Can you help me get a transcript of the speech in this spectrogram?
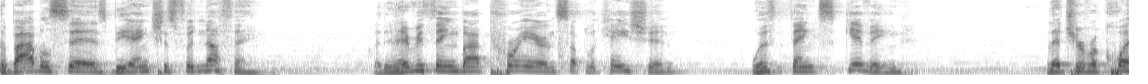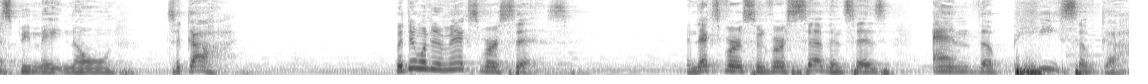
the Bible says, Be anxious for nothing, but in everything by prayer and supplication with thanksgiving, let your requests be made known to God. But then what the next verse says, the next verse in verse 7 says, And the peace of God,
